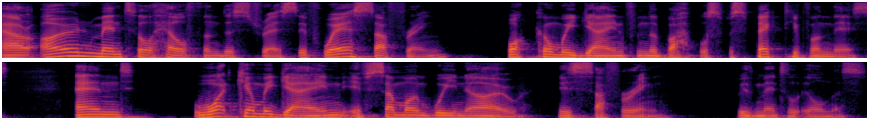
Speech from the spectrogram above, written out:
our own mental health and distress? If we're suffering, what can we gain from the Bible's perspective on this? And what can we gain if someone we know is suffering with mental illness?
